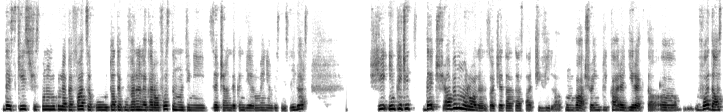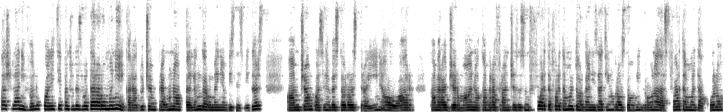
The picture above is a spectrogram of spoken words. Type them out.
deschis și spunând lucrurile pe față cu toate guvernele care au fost în ultimii 10 ani de când e Romanian Business Leaders. Și implicit, deci avem un rol în societatea asta civilă, cumva, și o implicare directă. Uh, văd asta și la nivelul Coaliției pentru Dezvoltarea României, care aduce împreună, pe lângă Romanian Business Leaders, AMCEAM, Consiliul Investitorilor Străini, AOAR, Camera Germană, Camera Franceză, sunt foarte, foarte multe organizații, nu vreau să omit vreuna, dar sunt foarte multe acolo,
